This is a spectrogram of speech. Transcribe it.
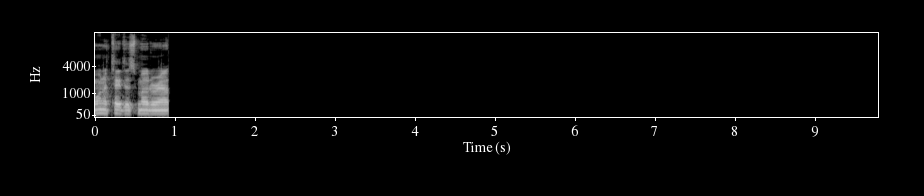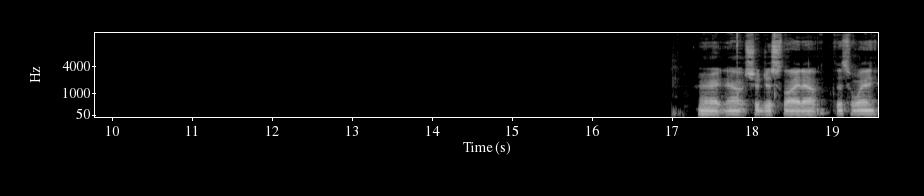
I want to take this motor out. Alright, now it should just slide out this way.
